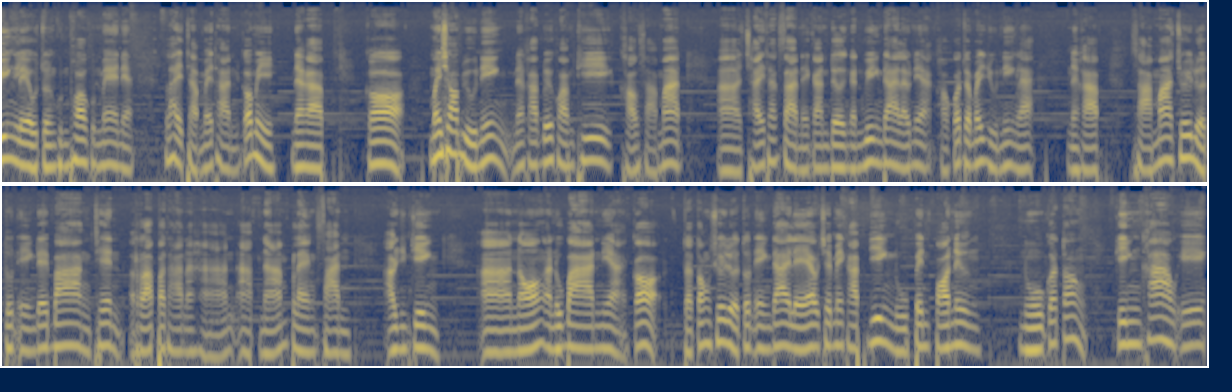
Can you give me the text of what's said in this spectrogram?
วิ่งเร็วจนคุณพ่อคุณแม่เนี่ยไล่จับไม่ทันก็มีนะครับ ก็ไม่ชอบอยู่นิ่งนะครับ ด้วยความที่เขาสามารถาใช้ทักษะในการเดินกันวิ่งได้แล้วเนี่ย เขาก็จะไม่อยู่นิ่งแล้วนะครับ สามารถช่วยเหลือตนเองได้บ้าง เช่น รับประทานอาหาร อาบน้ำแปลงฟัน เอาจริงๆน้องอนุบาลเนี่ยก็จะต้องช่วยเหลือตนเองได้แล้วใช่ไหมครับ ยิ่งหนูเป็นป .1 หนูก็ต้องกินข้าวเอง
